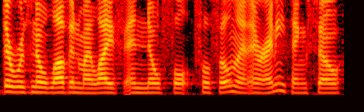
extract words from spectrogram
there was no love in my life and no full, fulfillment or anything. So,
